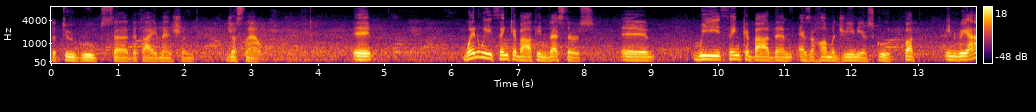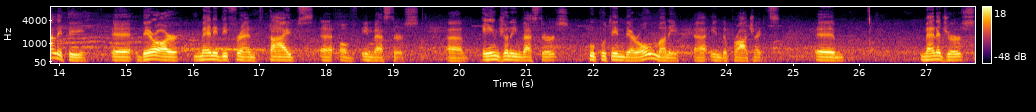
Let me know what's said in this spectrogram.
the two groups uh, that I mentioned just now. Uh, when we think about investors, uh, we think about them as a homogeneous group, but in reality, uh, there are many different types uh, of investors. angel investors who put in their own money in the projects, um, managers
